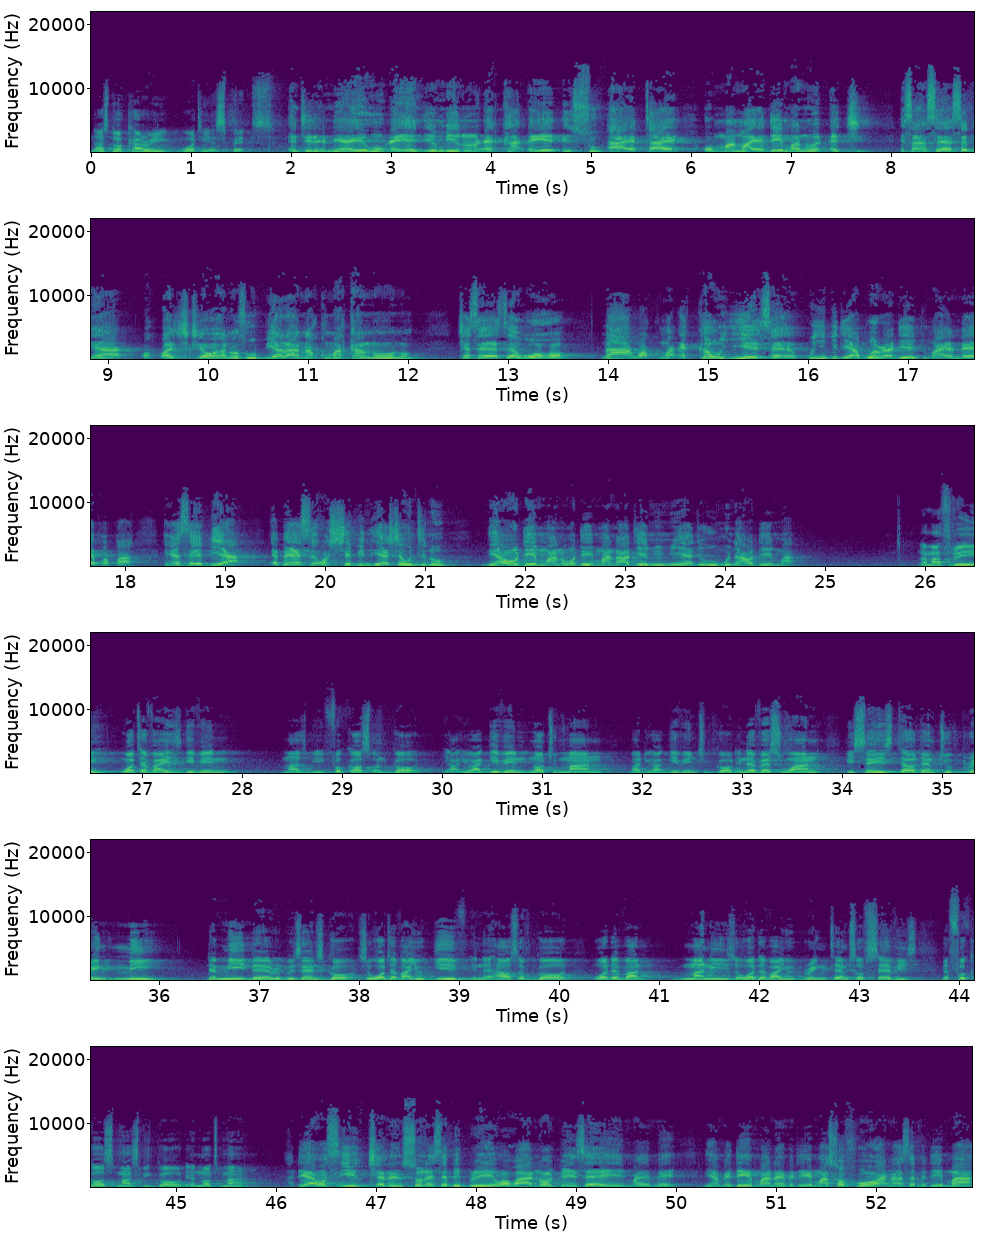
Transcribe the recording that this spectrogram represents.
does not carry what he expects. nti nea yɛhu ɛyɛ nyɛ mmienu no ɛka ɛyɛ esu a ɛtae ɔma no a yɛde ma no akyi. Ɛsiane sɛ sɛnea ɔhyehyɛ wɔ ha no so obiara a n'akoma ka no no kyɛ sɛ sɛ wowɔ hɔ na wakoma ɛka wo yie sɛ woyi bi de aboa awurade adwuma a ɛnna ɛyɛ papa. Ɛnyɛ sɛ bi a ɛbɛyɛ sɛ ɔhyɛ bi ne yɛhyɛ wo nti no nea wode ma no wode ma na ade anwinwia de wɔ mu na wode ma. Number three, whatever is given must be focused on God. You are- giving not to man, but you are giving to God. In the verse 1, it says, Tell them to bring me. The me there represents God. So whatever you give in the house of God, whatever monies or whatever you bring in terms of service, the focus must be God and not man. na ma ma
